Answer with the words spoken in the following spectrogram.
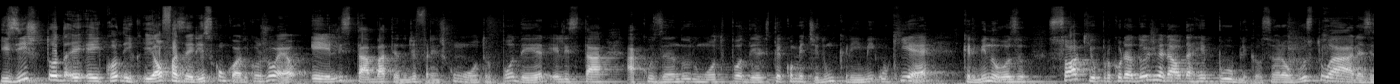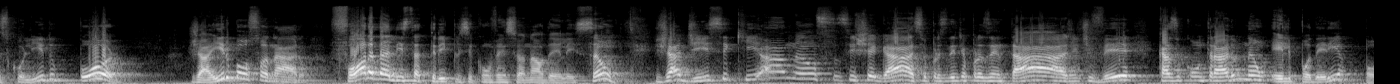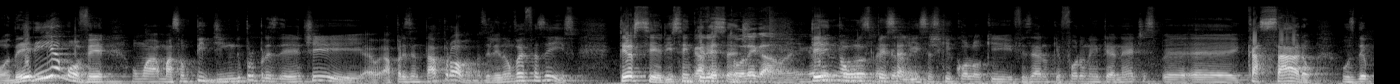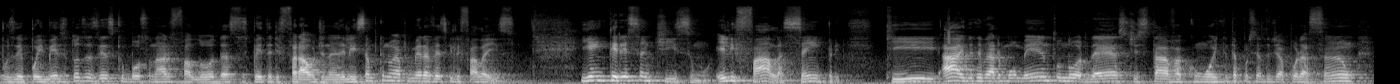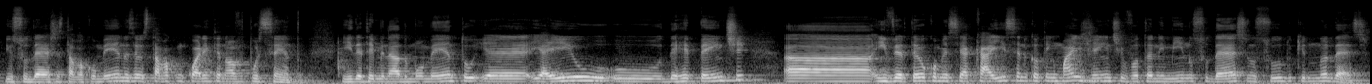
existe toda. E, e, e, ao fazer isso, concordo com o Joel, ele está batendo de frente com outro poder, ele está acusando um outro poder de ter cometido um crime, o que é criminoso. Só que o Procurador-Geral da República, o senhor Augusto Aras, escolhido por Jair Bolsonaro, fora da lista tríplice convencional da eleição, já disse que, ah, não, se chegar, se o presidente apresentar, a gente vê. Caso contrário, não. Ele poderia, poderia mover uma, uma ação pedindo para o presidente apresentar a prova, mas ele não vai fazer isso. Terceiro, isso é interessante. legal, né? Tem alguns especialistas que, que fizeram, que foram na internet, é, é, caçaram os, os depoimentos de todas as vezes que o Bolsonaro falou da suspeita de fraude na eleição, porque não é a primeira vez que ele fala isso. E é interessantíssimo. Ele fala sempre que ah, em determinado momento o Nordeste estava com 80% de apuração e o Sudeste estava com menos, eu estava com 49%. E em determinado momento, é, e aí o, o de repente uh, inverteu, eu comecei a cair, sendo que eu tenho mais gente votando em mim no Sudeste, no Sul do que no Nordeste.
